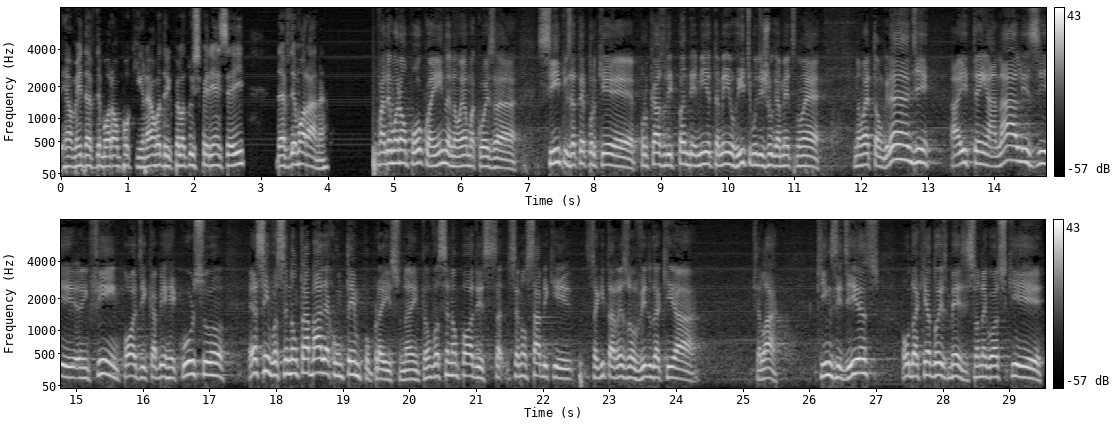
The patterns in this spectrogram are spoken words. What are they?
realmente deve demorar um pouquinho, né, Rodrigo? Pela tua experiência aí, deve demorar, né? Vai demorar um pouco ainda, não é uma coisa simples, até porque por causa de pandemia também o ritmo de julgamentos não é, não é tão grande. Aí tem análise, enfim, pode caber recurso. É assim, você não trabalha com tempo para isso, né? Então você não pode, você não sabe que isso aqui está resolvido daqui a, sei lá, 15 dias ou daqui a dois meses. São negócios que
